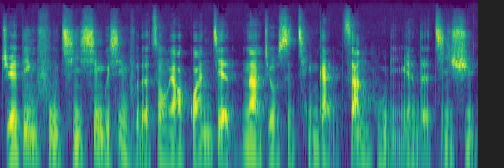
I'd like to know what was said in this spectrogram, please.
决定夫妻幸不幸福的重要关键，那就是情感账户里面的积蓄。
